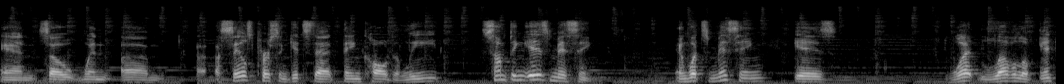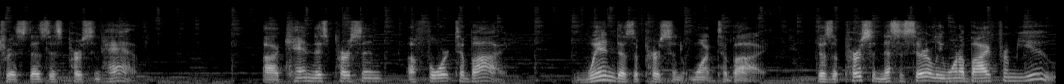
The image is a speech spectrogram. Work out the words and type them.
And so when um, a salesperson gets that thing called a lead, something is missing. And what's missing is what level of interest does this person have? Uh, can this person afford to buy? When does a person want to buy? Does a person necessarily want to buy from you?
